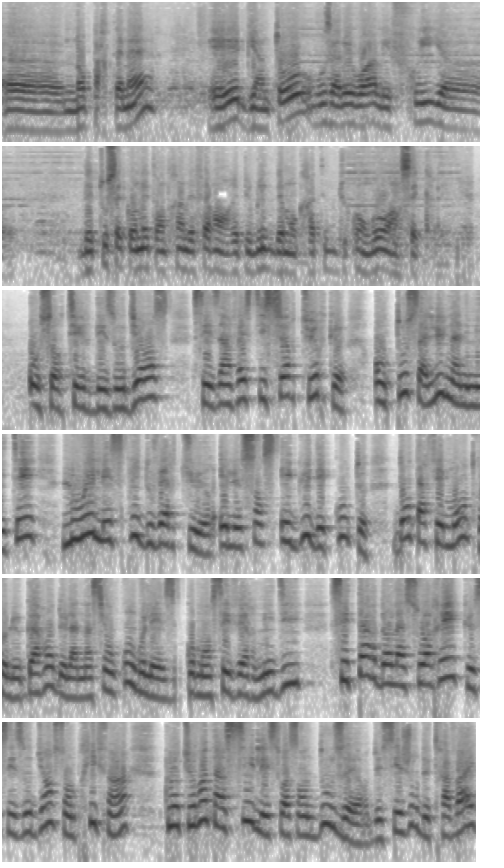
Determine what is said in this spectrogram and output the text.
euh, nos partenaires et bientôt, vous allez voir les fruits euh, de tout ce qu'on est en train de faire en République démocratique du Congo en secret. Au sortir des audiences, ces investisseurs turcs ont tous à l'unanimité loué l'esprit d'ouverture et le sens aigu d'écoute dont a fait montre le garant de la nation congolaise. Commencé vers midi, c'est tard dans la soirée que ces audiences ont pris fin, clôturant ainsi les 72 heures de séjour de travail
